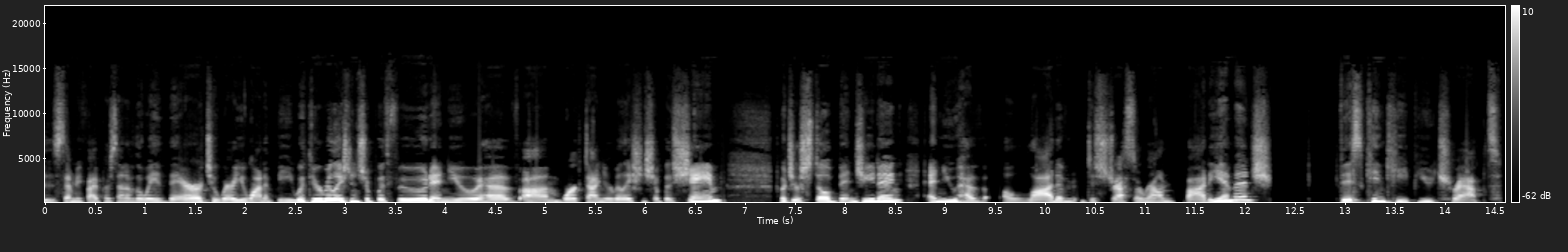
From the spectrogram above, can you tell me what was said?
75% of the way there to where you want to be with your relationship with food and you have um, worked on your relationship with shame, but you're still binge eating and you have a lot of distress around body image, this can keep you trapped.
